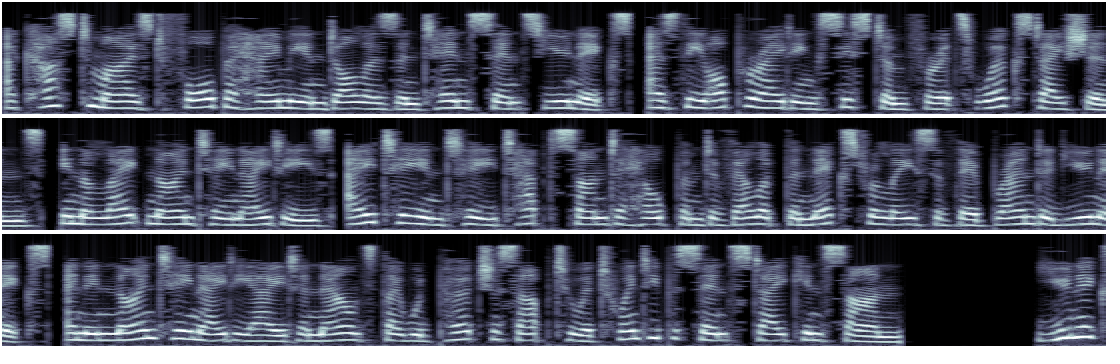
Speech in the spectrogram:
a customized 4 Bahamian dollars and 10 cents Unix, as the operating system for its workstations. In the late 1980s, AT&T tapped Sun to help them develop the next release of their branded Unix, and in 1988 announced they would purchase up to a 20% stake in Sun. Unix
